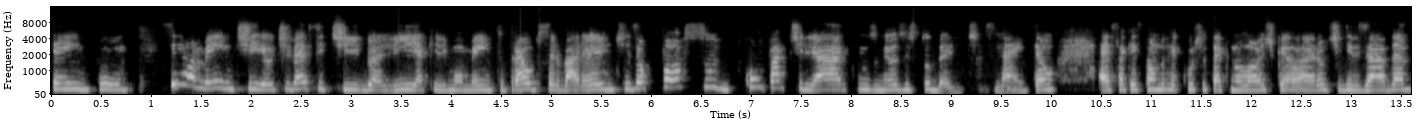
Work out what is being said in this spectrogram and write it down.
tempo se realmente eu tivesse tido ali aquele momento para observar antes, eu posso compartilhar com os meus estudantes, né? Então, essa questão do recurso tecnológico, ela era utilizada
